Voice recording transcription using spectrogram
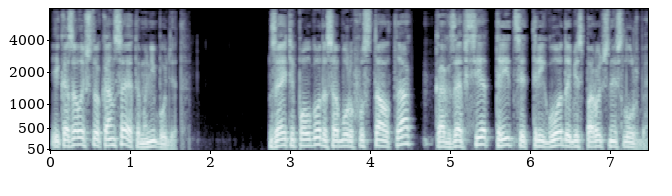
и казалось, что конца этому не будет. За эти полгода Сабуров устал так, как за все 33 года беспорочной службы.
